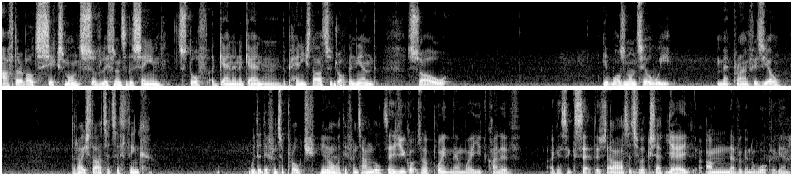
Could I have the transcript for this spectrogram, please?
After about six months of listening to the same stuff again and again, Mm. the penny starts to drop in the end. So, it wasn't until we met Prime Physio that I started to think with a different approach, you know, Yeah. a different angle. So had you got to a point then where you'd kind of, I guess, accepted Started to accept that? it. Yeah, I'm never going to walk again.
